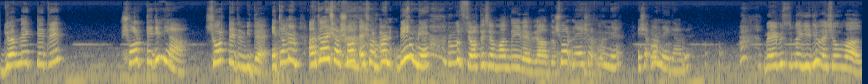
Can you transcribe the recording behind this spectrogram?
gömlek dedin, Şort dedim ya. şort dedin bir de. E tamam. Arkadaşlar şort eşofman değil mi? Bu şort eşofman değil evladım. Şort ne eşofman ne? Eşofman neydi abi? Benim üstümde giydiğim eşofman.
